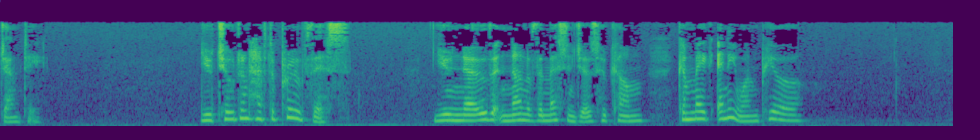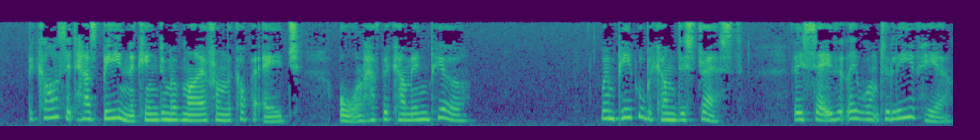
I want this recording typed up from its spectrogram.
Jayanti. You children have to prove this. You know that none of the messengers who come can make anyone pure. Because it has been the kingdom of Maya from the Copper Age, all have become impure. When people become distressed, they say that they want to leave here.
